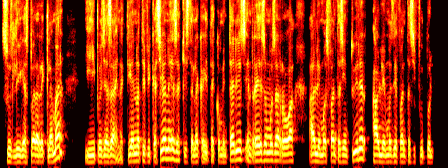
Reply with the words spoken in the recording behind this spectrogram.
sus ligas para reclamar. Y pues ya saben, activen notificaciones, aquí está la cajita de comentarios, en redes somos arroba, hablemos fantasy en Twitter, hablemos de fantasy fútbol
